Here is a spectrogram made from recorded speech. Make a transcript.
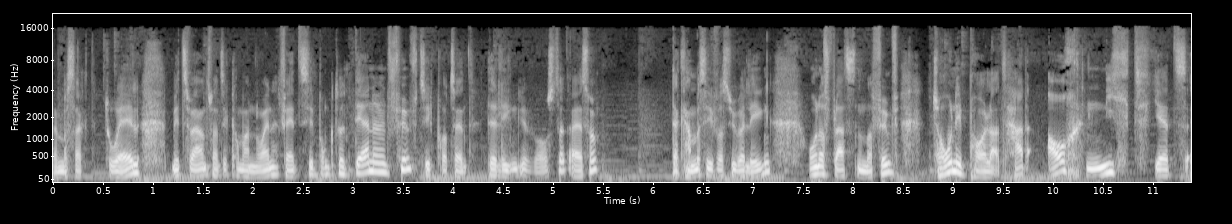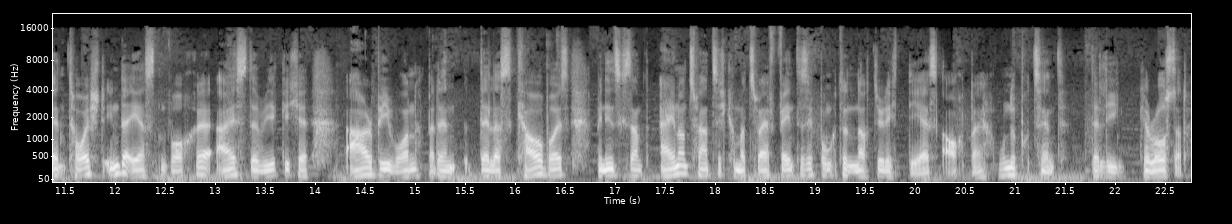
wenn man sagt Duell, mit 22,9 Fantasy-Punkte und der nur in 50% der Ligen gerostet. Also da kann man sich was überlegen. Und auf Platz Nummer 5, Tony Pollard hat auch nicht jetzt enttäuscht in der ersten Woche als der wirkliche RB1 bei den Dallas Cowboys mit insgesamt 21,2 Fantasy-Punkten natürlich der ist auch bei 100% der Ligen gerostet.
